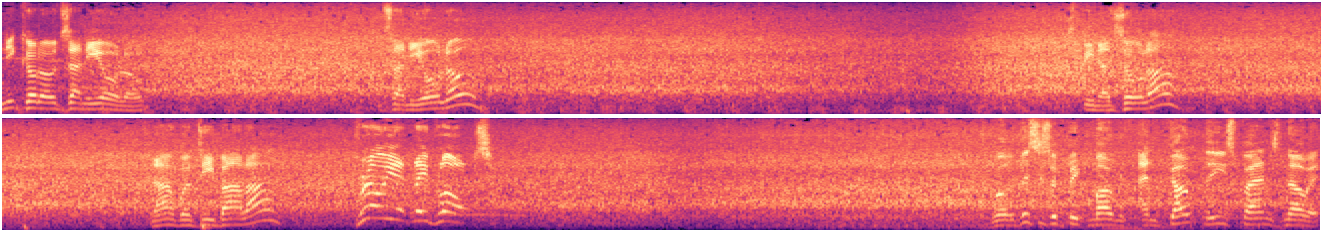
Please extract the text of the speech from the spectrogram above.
Nicolo Zaniolo. Zaniolo. Spinazzola. Now with Dybala. Brilliantly blocked. Well, this is a big moment, and don't these fans know it?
